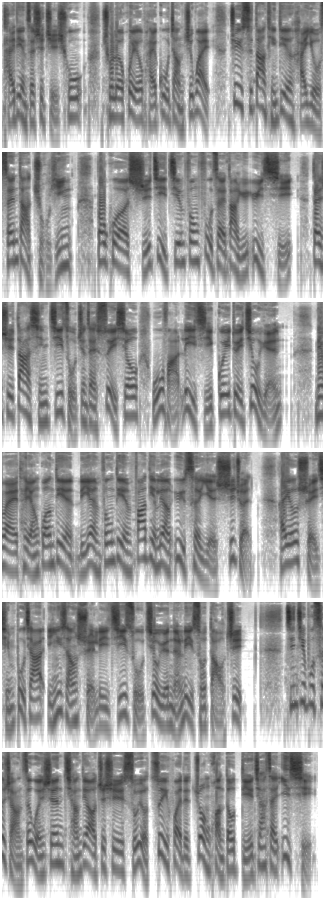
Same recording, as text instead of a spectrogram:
台电则是指出，除了汇流排故障之外，这次大停电还有三大主因，包括实际尖峰负载大于预期，但是大型机组正在岁修，无法立即归队救援。另外，太阳光电、离岸风电发电量预测也失准，还有水情不佳，影响水利机组救援能力所导致。经济部次长曾文生强调，这是所有最坏的状况都叠加在一起。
